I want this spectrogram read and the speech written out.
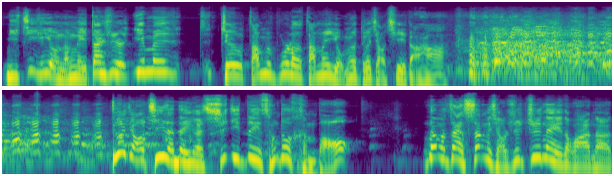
你机体有能力，但是因为就咱们不知道咱们有没有得脚气的哈，得脚气的那个实际那层都很薄。那么在三个小时之内的话呢，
